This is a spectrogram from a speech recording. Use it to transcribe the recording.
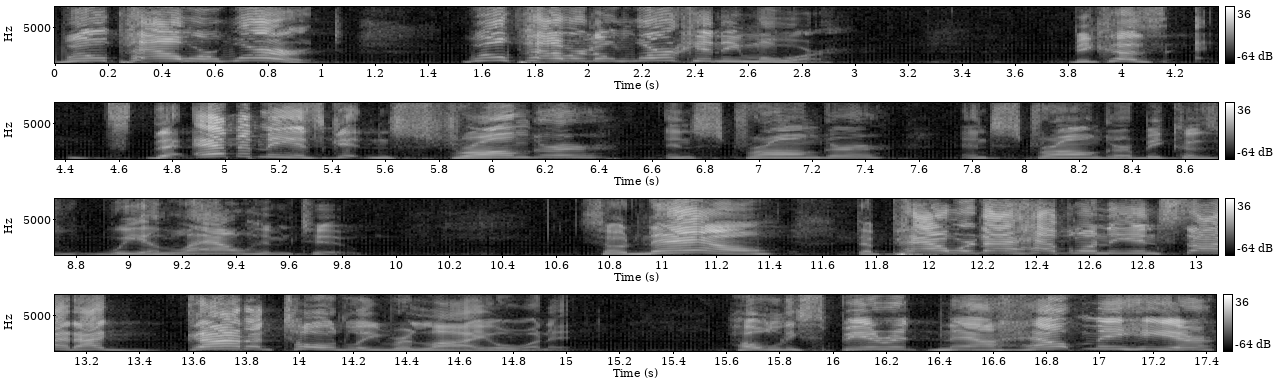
Willpower worked. Willpower don't work anymore because the enemy is getting stronger and stronger and stronger because we allow him to. So now, the power that I have on the inside, I gotta totally rely on it. Holy Spirit, now help me here.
